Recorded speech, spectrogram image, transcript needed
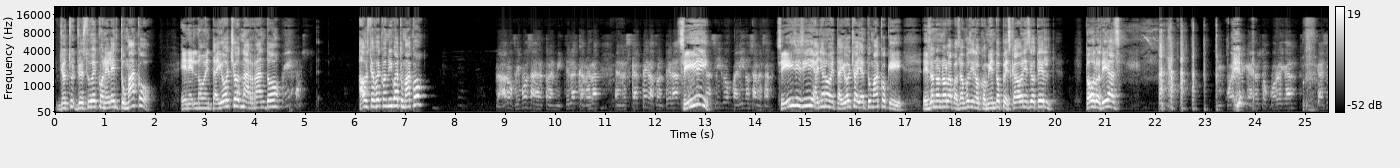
yo, yo estuve con él en Tumaco, en el 98 narrando. Fuimos. Ah, ¿usted fue conmigo a Tumaco? Claro, fuimos a transmitir la carrera, el rescate de la frontera. Sí. Marino Salazar. Sí, sí, sí, año 98 allá en Tumaco, que eso no nos la pasamos sino comiendo pescado en ese hotel todos los días. Y que nos tocó regar casi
